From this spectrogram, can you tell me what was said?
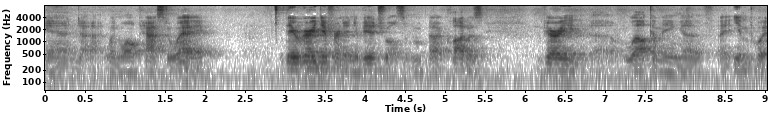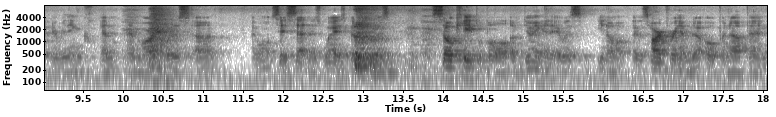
And uh, when Walt passed away, they were very different individuals. Uh, Claude was very uh, welcoming of uh, input and everything, and, and Mark was, uh, I won't say set in his ways, but he was so capable of doing it. It was, you know, it was hard for him to open up and,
